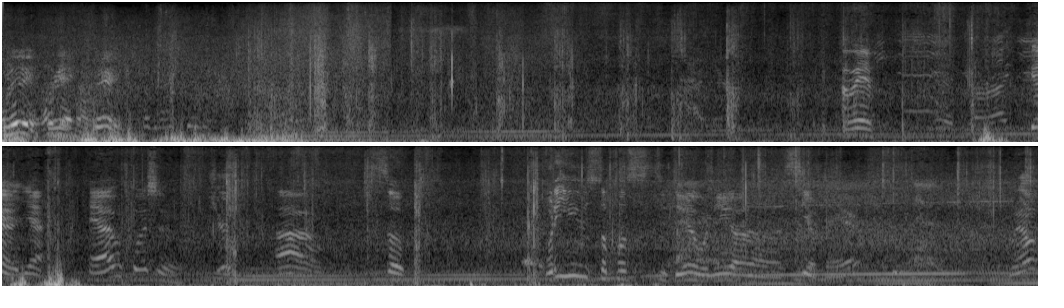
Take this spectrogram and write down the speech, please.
Really? Okay, great. How are you? Good, yeah. Hey, I have a question. Sure. Um, so, what are you supposed to do when you uh, see a bear? Well,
